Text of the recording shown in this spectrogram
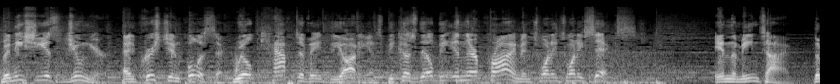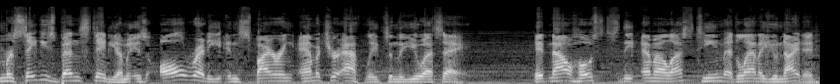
Vinicius Jr., and Christian Pulisic will captivate the audience because they'll be in their prime in 2026. In the meantime, the Mercedes-Benz Stadium is already inspiring amateur athletes in the USA. It now hosts the MLS team Atlanta United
